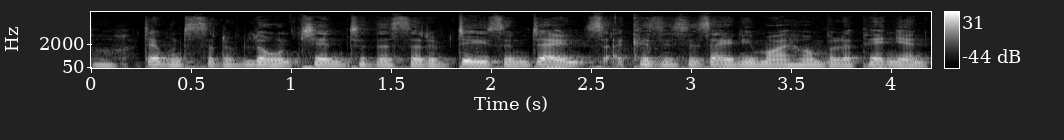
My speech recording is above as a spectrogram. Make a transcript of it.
oh, I don't want to sort of launch into the sort of do's and don'ts because this is only my humble opinion,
